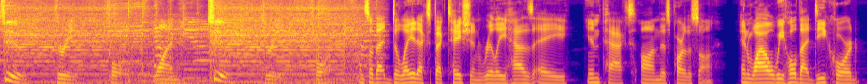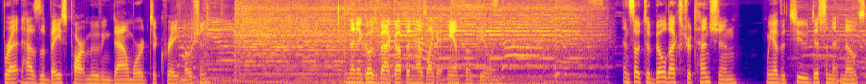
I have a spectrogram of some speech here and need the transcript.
two, three, four, one, two, three, four. And so that delayed expectation really has a impact on this part of the song. And while we hold that D chord, Brett has the bass part moving downward to create motion. And then it goes back up and has like an anthem feeling. And so to build extra tension, we have the two dissonant notes,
